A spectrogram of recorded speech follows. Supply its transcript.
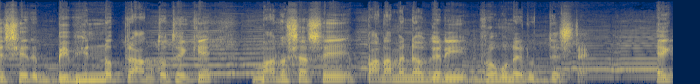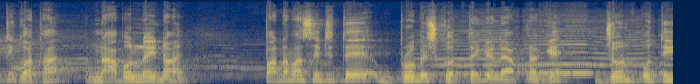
দেশের বিভিন্ন প্রান্ত থেকে মানুষ আসে পানামা নগরী ভ্রমণের উদ্দেশ্যে। একটি কথা না বললেই নয়, পানামা সিটিতে প্রবেশ করতে গেলে আপনাকে জনপ্রতি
